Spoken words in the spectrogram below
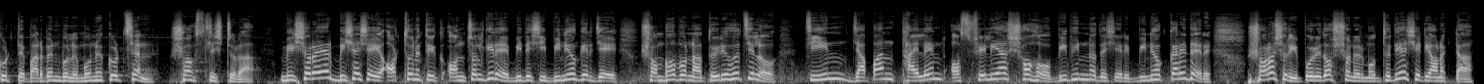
করতে পারবেন বলে মনে করছেন সংশ্লিষ্টরা। মিশরের বিশেষ এই অর্থনৈতিক অঞ্চল ঘিরে বিদেশি বিনিয়োগের যে সম্ভাবনা তৈরি হয়েছিল চীন, জাপান, থাইল্যান্ড, অস্ট্রেলিয়া সহ বিভিন্ন দেশের বিনিয়োগকারীদের সরাসরি পরিদর্শনের মধ্য দিয়ে সেটি অনেকটা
